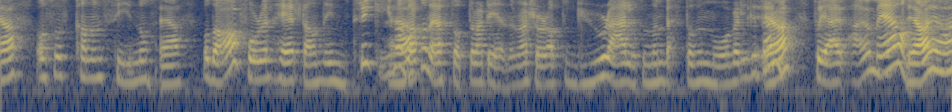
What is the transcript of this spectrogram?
Ja, Og så kan de si noe. ja. Og da får du et helt annet inntrykk. Ikke sant? Da kan jeg stått og vært enig med meg sjøl at gul er liksom den beste, og du må velge den. Ja. For jeg er jo med, da. Ja, ja.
